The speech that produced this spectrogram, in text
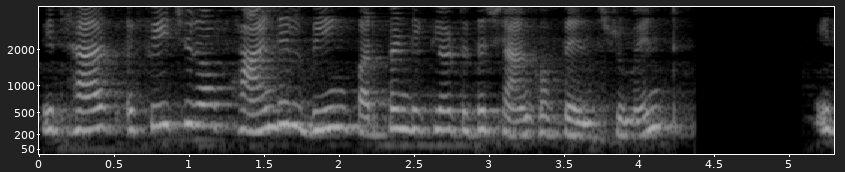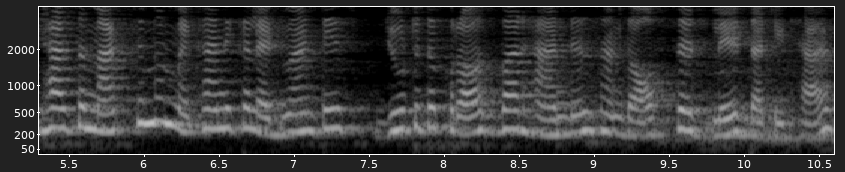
It has a feature of handle being perpendicular to the shank of the instrument. It has the maximum mechanical advantage due to the crossbar handles and the offset blade that it has.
